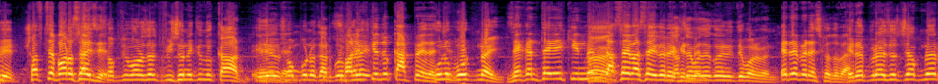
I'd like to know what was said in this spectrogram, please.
ফিট সবচেয়ে বড় সাইজের সবচেয়ে বড় সাইজ পিছনে কিন্তু এই যে সম্পূর্ণ কাট করে সলিড কিন্তু কাট পেয়ে কোনো যাচ্ছে বোর্ড নাই। যেখান থেকে কিনবেন হ্যাঁ। যাচাই বাছাই করে কিনবেন। যাচাই করে নিতে পারবেন। এটা প্রাইস কত ভাই? এটা প্রাইস হচ্ছে আপনার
